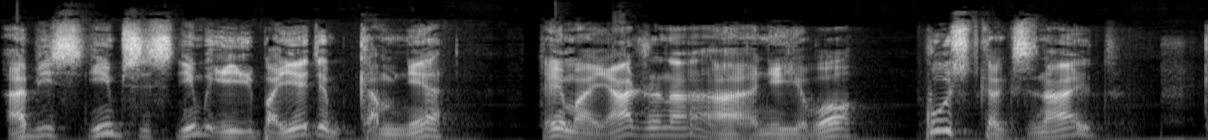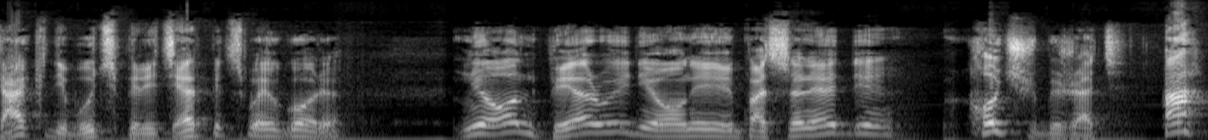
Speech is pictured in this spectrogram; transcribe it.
Объяснимся с ним и поедем ко мне. Ты моя жена, а не его. Пусть как знает. Как-нибудь перетерпит свое горе. Не он первый, не он и последний. Хочешь бежать? А?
